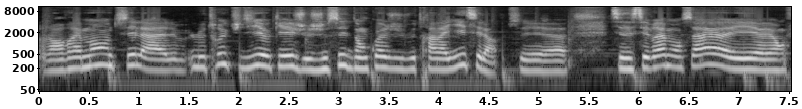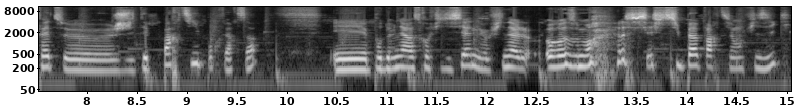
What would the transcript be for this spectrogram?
Alors vraiment, tu sais, la, le truc, tu dis, ok, je, je sais dans quoi je veux travailler, c'est là. C'est c'est vraiment ça, et en fait, j'étais partie pour faire ça et pour devenir astrophysicienne. Mais au final, heureusement, je suis pas partie en physique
